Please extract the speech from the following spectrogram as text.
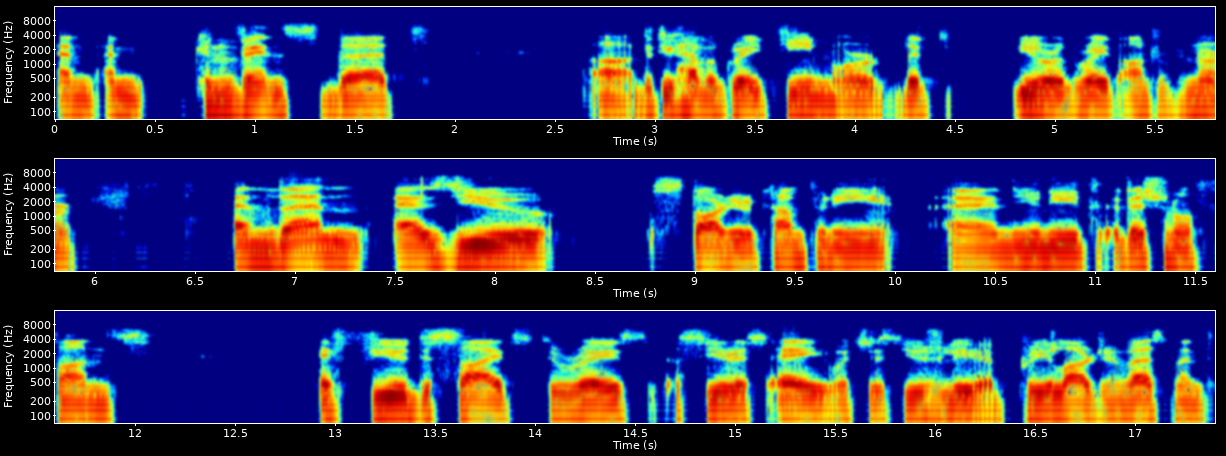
and and convince that uh, that you have a great team or that you're a great entrepreneur and then as you start your company and you need additional funds if you decide to raise a series a which is usually a pretty large investment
